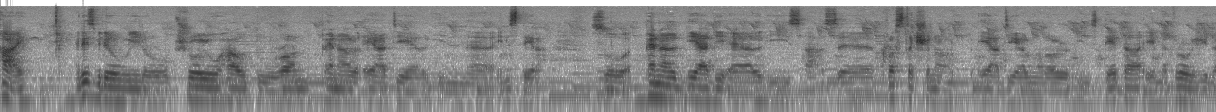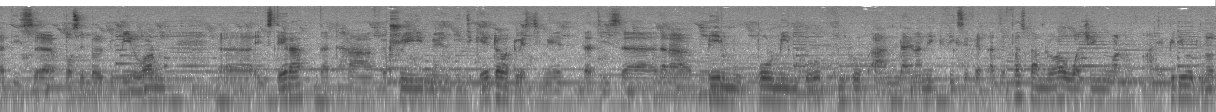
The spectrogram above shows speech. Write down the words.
Hi, in this video we will show you how to run panel ARDL in, uh, in Stata. So panel ARDL is as a cross-sectional ARDL model in Stata, a methodology that is uh, possible to be run uh, that have three main indicators to estimate that is uh, that are pool, pool mean group, group and dynamic fixed effect. At the first time you are watching one of my video, do not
